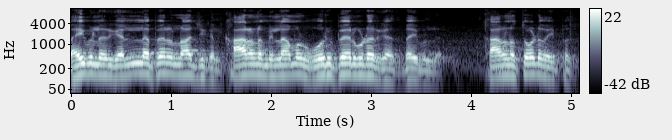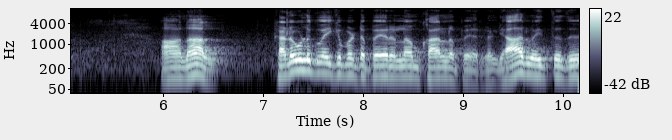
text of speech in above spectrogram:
பைபிளில் இருக்க எல்லா பேரும் லாஜிக்கல் காரணம் இல்லாமல் ஒரு பேர் கூட இருக்காது பைபிளில் காரணத்தோடு வைப்பது. ஆனால் கடவுளுக்கு வைக்கப்பட்ட பெயரெல்லாம் காரண பெயர்கள் யார் வைத்தது?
